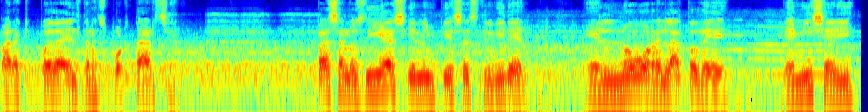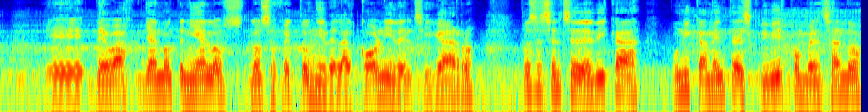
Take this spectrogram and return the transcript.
para que pueda él transportarse. Pasan los días y él empieza a escribir el, el nuevo relato de, de Misery. Eh, debajo ya no tenía los, los efectos ni del alcohol ni del cigarro. Entonces él se dedica únicamente a escribir conversando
